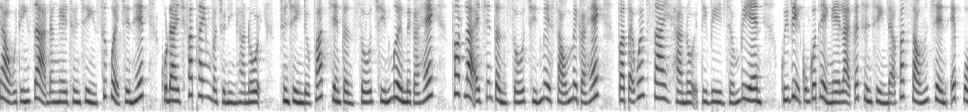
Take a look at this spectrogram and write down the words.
chào quý thính giả đang nghe chương trình Sức khỏe trên hết của Đài Phát thanh và Truyền hình Hà Nội. Chương trình được phát trên tần số 90 MHz, phát lại trên tần số 96 MHz và tại website hanoitv.vn. Quý vị cũng có thể nghe lại các chương trình đã phát sóng trên Apple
